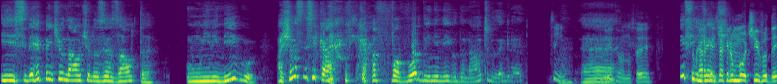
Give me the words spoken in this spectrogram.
E se de repente o Nautilus exalta um inimigo, a chance desse cara ficar a favor do inimigo do Nautilus é grande. Sim. É... Eu não sei. Enfim, o cara gente... que num motivo, de...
